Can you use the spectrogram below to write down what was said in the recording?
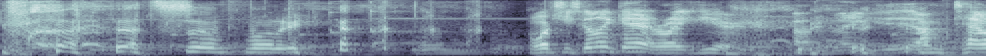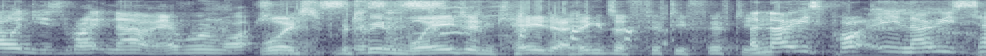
That's so funny. Watch, he's gonna get right here. I'm, like, I'm telling you right now, everyone watching. Well, it's this between is- wage and cage. I think it's a 50-50. And now he's pro- now he's he-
